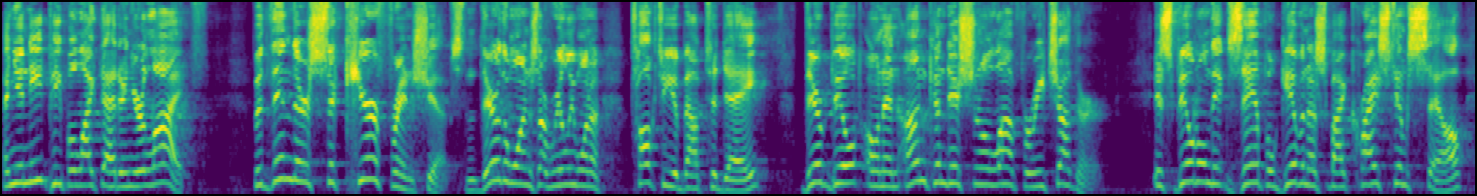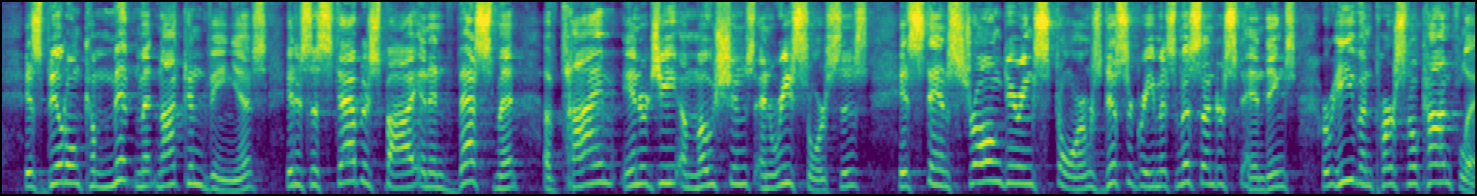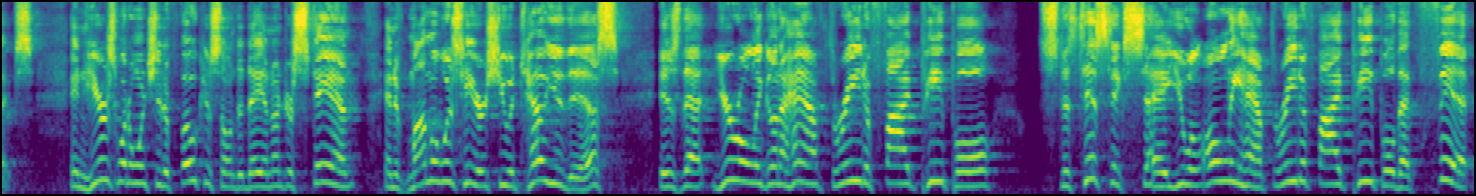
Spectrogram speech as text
And you need people like that in your life. But then there's secure friendships. And they're the ones I really want to talk to you about today. They're built on an unconditional love for each other. It's built on the example given us by Christ Himself It's built on commitment, not convenience. It is established by an investment of time, energy, emotions, and resources. It stands strong during storms, disagreements, misunderstandings, or even personal conflicts. And here's what I want you to focus on today and understand. And if mama was here, she would tell you this is that you're only going to have three to five people. Statistics say you will only have three to five people that fit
